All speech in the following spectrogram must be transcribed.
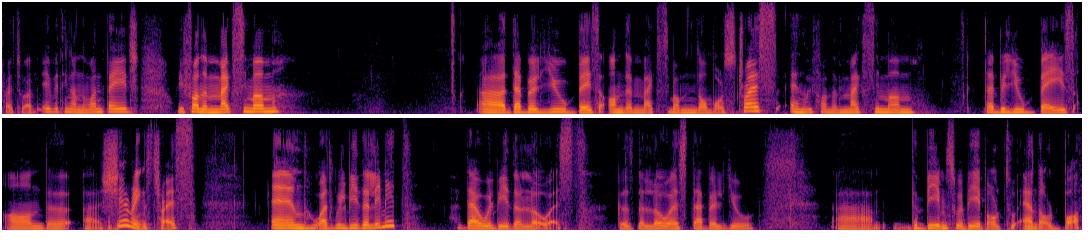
try to have everything on one page, we found a maximum uh, W based on the maximum normal stress, and we found a maximum W based on the uh, shearing stress. And what will be the limit? That will be the lowest, because the lowest W, um, the beams will be able to handle both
